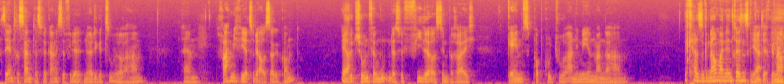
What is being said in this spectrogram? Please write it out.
sehr interessant, dass wir gar nicht so viele nerdige Zuhörer haben. Ähm, frag mich, wie er zu der Aussage kommt. Ja. Ich würde schon vermuten, dass wir viele aus dem Bereich Games, Popkultur, Anime und Manga haben. Also genau meine Interessensgebiete. Ja, genau.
